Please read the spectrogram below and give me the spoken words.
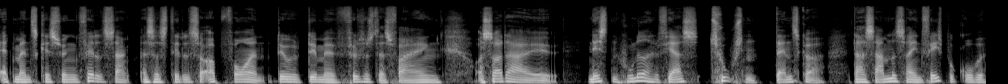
at man skal synge fællessang, altså stille sig op foran. Det er jo det med fødselsdagsfejringen. Og så er der øh, næsten 170.000 danskere, der har samlet sig i en Facebook-gruppe,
